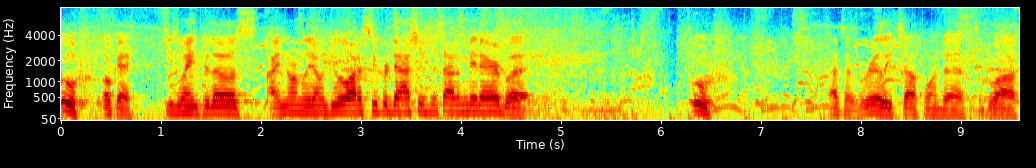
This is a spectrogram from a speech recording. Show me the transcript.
Oof, okay. He's waiting for those. I normally don't do a lot of super dashes just out of midair, but oof. That's a really tough one to, to block.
